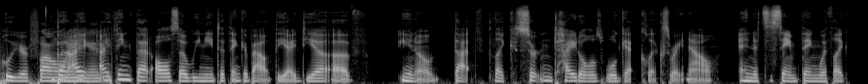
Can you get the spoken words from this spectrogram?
who you're following. but I, and, I think that also we need to think about the idea of you know that like certain titles will get clicks right now and it's the same thing with like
